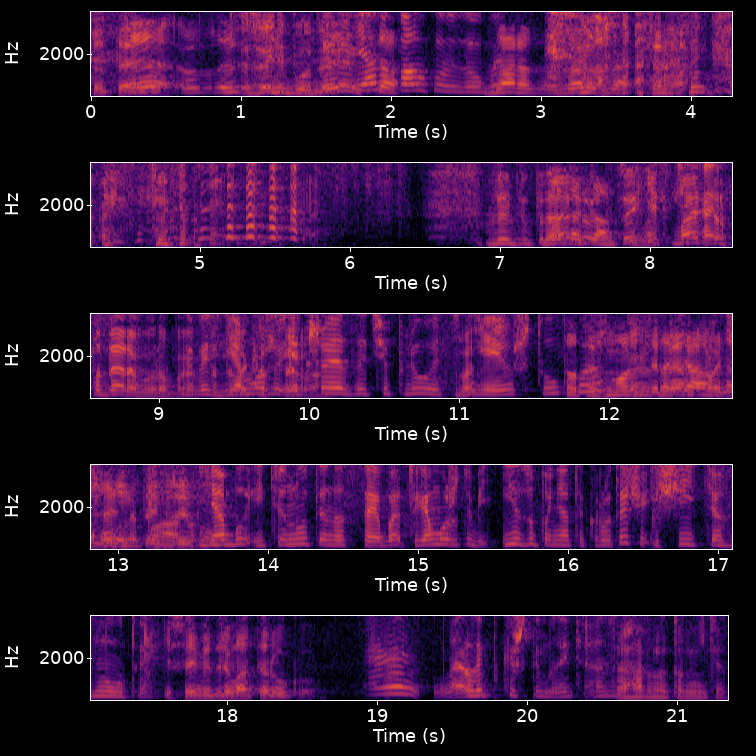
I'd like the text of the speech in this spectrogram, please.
цю е, тему. е, Жить буде. Дерев'яну палку в зуби. Зараз, зараз, Блін, тут Ну, реально це якийсь майстер по дереву робив. Дивись, це я дуже можу, красиво. якщо я зачеплю цією штукою, То ти зможеш То затягувати ще й непогано. я би і тягнути на себе, то я можу тобі і зупиняти крутечу, і ще й тягнути. І ще й відривати руку. М, Але поки ж ти мене тягнеш. Це гарний турнікет.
